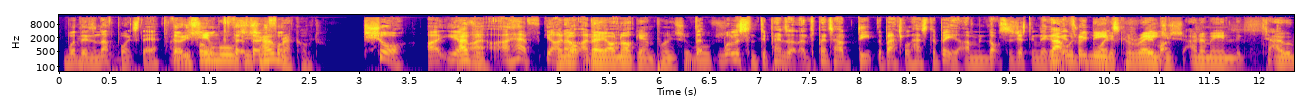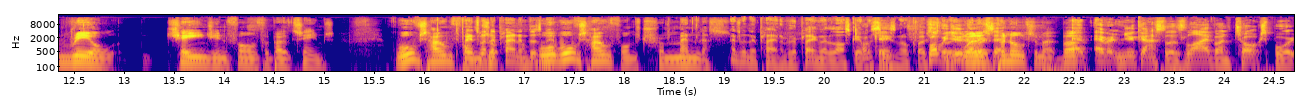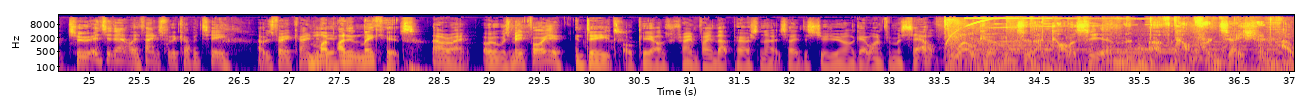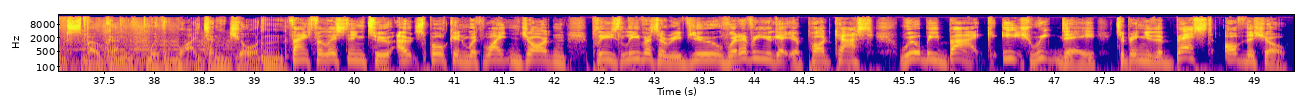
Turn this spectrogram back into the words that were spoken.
Well, there's enough points there. Have you seen Wolves' home record? Sure. I, yeah, Have I, you? I have. Yeah, I They're know, not- I know. they are not getting points at Th- Wolves. Well, listen, depends. It depends how deep the battle has to be. I'm not suggesting they're going That to would get three need a They might- courageous and I mean a real change in form for both teams. Wolves' home form Depends form's when they're playing them, doesn't it? Wolves' home form's tremendous. Depends when they're playing. Them. If they're playing with the last game of the season or close What to we it. do Well, know it's is that penultimate, but- Everton Newcastle is live on Talk Sport 2. Incidentally, thanks for the cup of tea. That was very kind My- of you. I didn't make it. All right. Oh, it was made for you? Indeed. Okay, I'll try and find that person outside the studio and I'll get one for myself. Welcome to the Coliseum of Confrontation. Outspoken with White and Jordan. Thanks for listening to Outspoken with White and Jordan. Please leave us a review wherever you get your podcast. We'll be back each weekday to bring you the best of the show.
